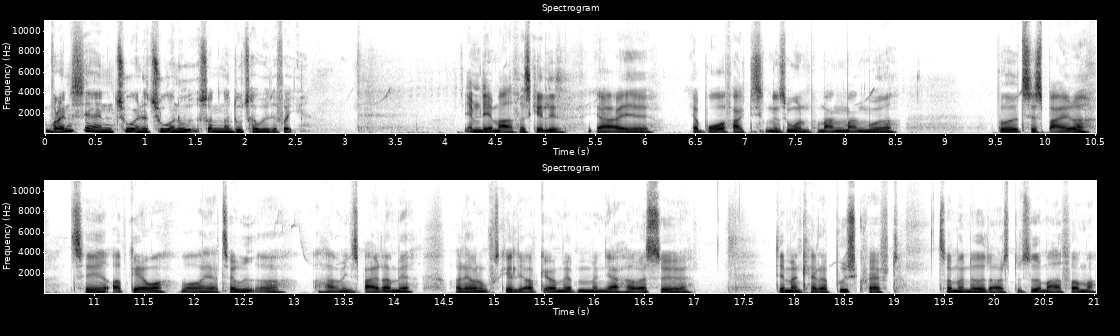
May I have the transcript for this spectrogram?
Hvordan ser en tur i naturen ud, sådan når du tager ud i det fri? Jamen, det er meget forskelligt. Jeg, øh, jeg bruger faktisk naturen på mange, mange måder. Både til spejder, til opgaver, hvor jeg tager ud og, og har mine spejder med og laver nogle forskellige opgaver med dem, men jeg har også øh, det, man kalder bushcraft, som er noget, der også betyder meget for mig.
